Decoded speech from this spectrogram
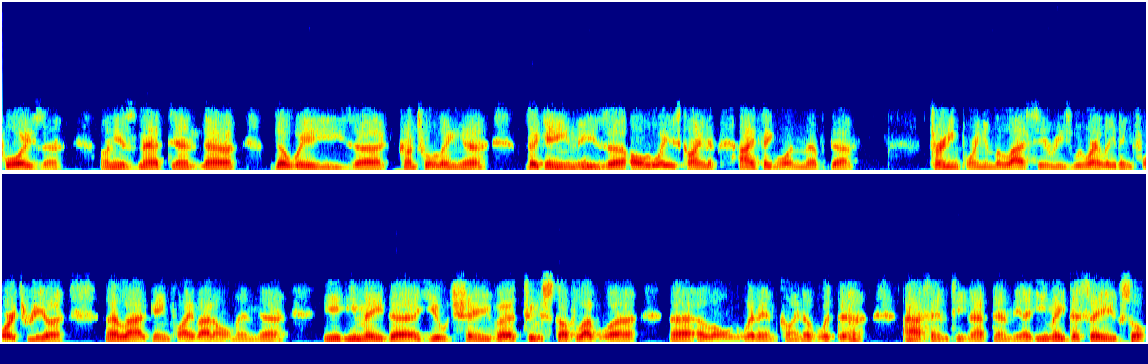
poise uh, on his net, and uh, the way he's uh, controlling uh, the game, he's uh, always kind of. I think one of the turning point in the last series, we were leading four three. Uh, uh, last game five at home, and uh, he, he made a huge save uh, to stop Lavoie uh, alone with him, kind of with the half empty net. And uh, he made the save, so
